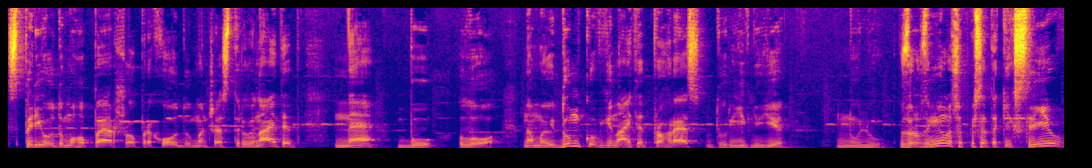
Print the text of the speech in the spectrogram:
з періоду мого першого приходу в Манчестер Юнайтед не було. На мою думку, в Юнайтед прогрес дорівнює нулю. Зрозуміло, що після таких слів,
